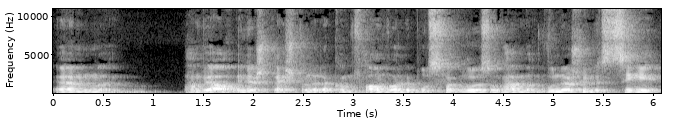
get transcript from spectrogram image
ähm, haben wir auch in der Sprechstunde, da kommen Frauen wollen eine Brustvergrößerung, haben ein wunderschönes C,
